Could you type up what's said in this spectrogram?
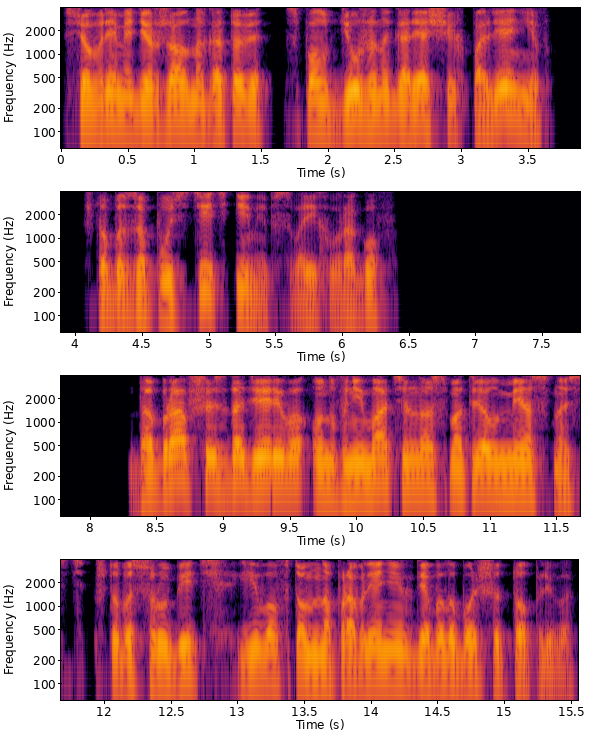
все время держал наготове с полдюжины горящих поленьев, чтобы запустить ими в своих врагов. Добравшись до дерева, он внимательно осмотрел местность, чтобы срубить его в том направлении, где было больше топлива.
